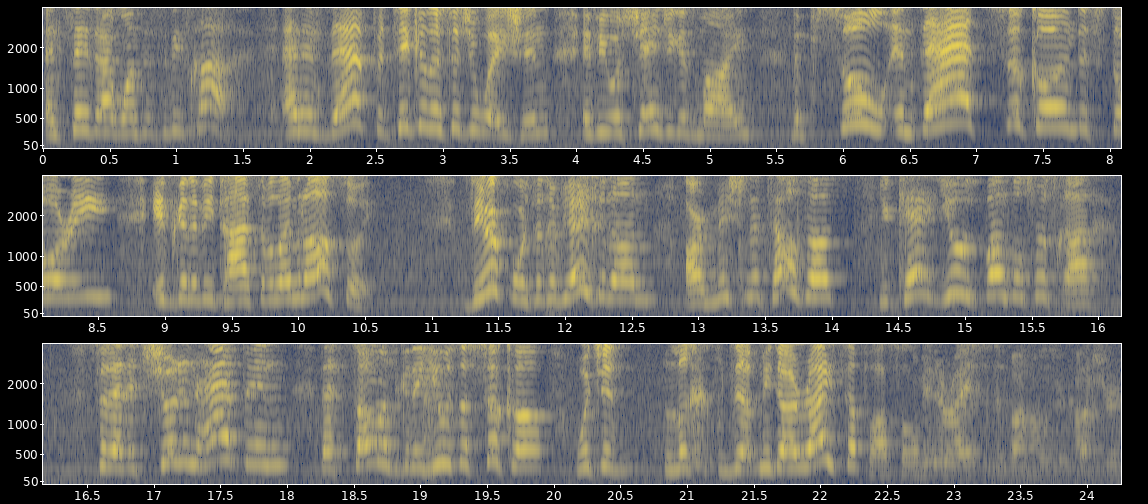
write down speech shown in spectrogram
and say that I want this to be schach. And in that particular situation, if he was changing his mind, the psul in that sukkah in the story is going to be tasav and asui. Therefore, says Rav Yechanan, our Mishnah tells us you can't use bundles for schach, so that it shouldn't happen that someone's going to use a sukkah which is midaraisa apostle. Midaraisa, the bundles are kosher.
